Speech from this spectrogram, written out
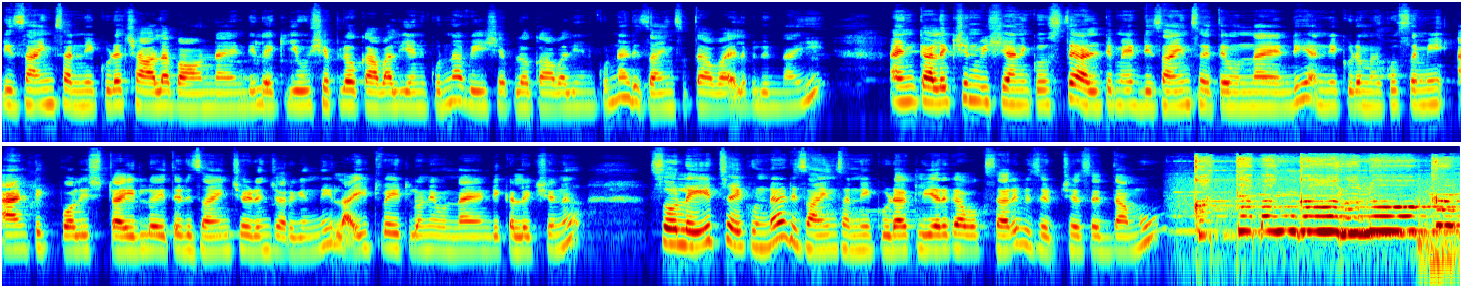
డిజైన్స్ అన్నీ కూడా చాలా బాగున్నాయండి. లైక్ యూ షేప్‌లో కావాలి అనుకున్న, వి షేప్‌లో కావాలి అనుకున్న డిజైన్స్ అయితే అవైలబుల్ ఉన్నాయి. అండ్ కలెక్షన్ విషయానికి వస్తే అల్టిమేట్ డిజైన్స్ అయితే ఉన్నాయండి. అన్నీ కూడా మనకు సెమీ యాంటిక్ పాలిష్ స్టైల్‌లో అయితే డిజైన్ చేయడం జరిగింది. లైట్ వెయిట్‌లోనే ఉన్నాయండి కలెక్షన్. సో లేట్ చేయకుండా డిజైన్స్ అన్నీ కూడా క్లియర్‌గా ఒకసారి విజిట్ చేసేద్దాము. కొత్త బంగారు లోకం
